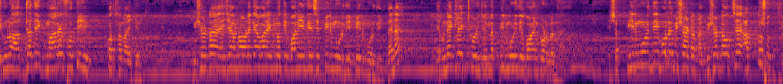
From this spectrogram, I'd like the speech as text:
এগুলো আধ্যাত্মিক মারেফতি কথা নয় কিন্তু। বিষয়টা এই যে আমরা অনেকে আবার এগুলোকে বানিয়ে দিয়েছি পীর মুর্দি পীর মুর্দি, তাই না? এবং নেগলেক্ট করি যেগুলো পীর মুর্দি বয়ান করবেন না। এসব পীর মুর্দি বলে বিষয়টা না, বিষয়টা হচ্ছে আত্মশুদ্ধি।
